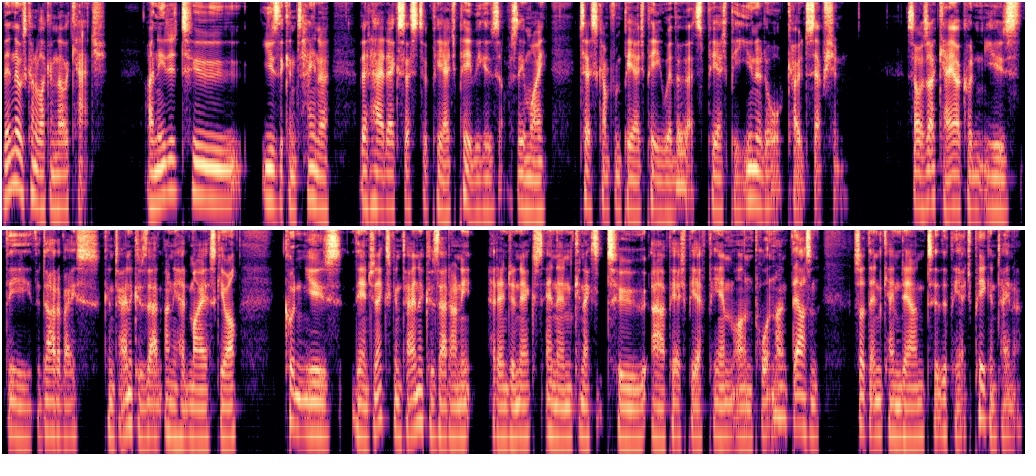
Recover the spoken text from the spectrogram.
Then there was kind of like another catch. I needed to use the container that had access to PHP because obviously my tests come from PHP, whether that's PHPUnit or codeception. So I was okay. I couldn't use the, the database container because that only had MySQL. Couldn't use the Nginx container because that only had Nginx and then connected to uh, PHP FPM on port 9000. So it then came down to the PHP container.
